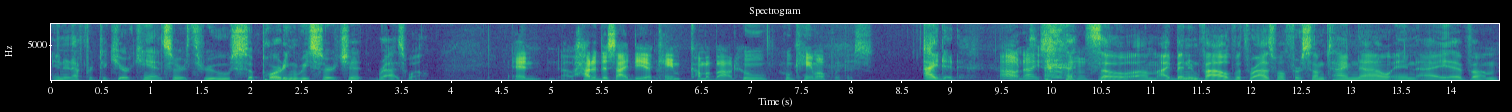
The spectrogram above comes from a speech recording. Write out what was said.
in an effort to cure cancer through supporting research at Roswell. And how did this idea came come about? Who who came up with this? I did. Oh, nice. so um, I've been involved with Roswell for some time now, and I have um,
